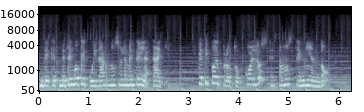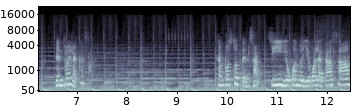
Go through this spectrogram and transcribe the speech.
de que me tengo que cuidar no solamente en la calle, qué tipo de protocolos estamos teniendo dentro de la casa. ¿Se han puesto a pensar? Sí, yo cuando llego a la casa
